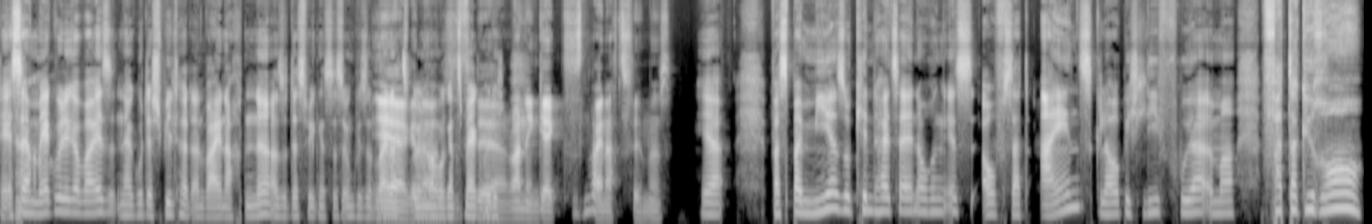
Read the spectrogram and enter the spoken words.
Der ist ja. Ja. merkwürdigerweise, na gut, der spielt halt an Weihnachten, ne? Also deswegen ist das irgendwie so ein Ja, Weihnachtsfilm, aber das ganz ist merkwürdig. Der Running Gag, dass es ein Weihnachtsfilm ist. Ja. Was bei mir so Kindheitserinnerung ist, auf Sat 1, glaube ich, lief früher immer Vater Durand.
